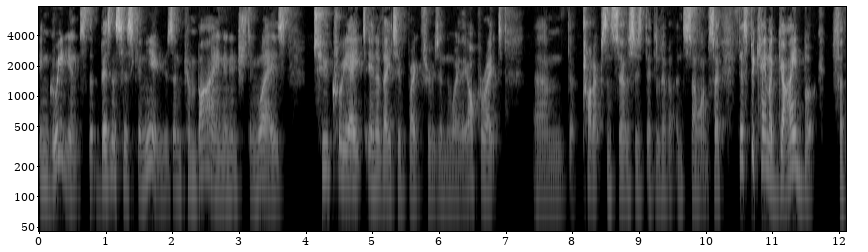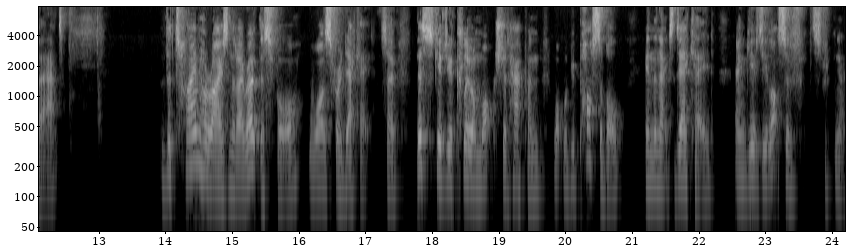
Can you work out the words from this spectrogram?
ingredients that businesses can use and combine in interesting ways to create innovative breakthroughs in the way they operate, um, the products and services they deliver, and so on. So this became a guidebook for that. The time horizon that I wrote this for was for a decade. So this gives you a clue on what should happen, what would be possible in the next decade, and gives you lots of you know,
